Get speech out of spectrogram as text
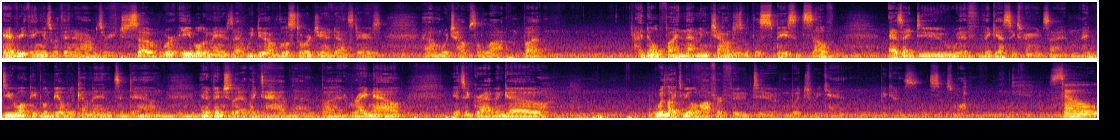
Everything is within an arm's reach, so we're able to manage that. We do have a little storage unit downstairs, um, which helps a lot. But I don't find that many challenges with the space itself, as I do with the guest experience side. I do want people to be able to come in and sit down, and eventually I'd like to have that. But right now, it's a grab and go. Would like to be able to offer food too, which we can't because it's so small. So,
